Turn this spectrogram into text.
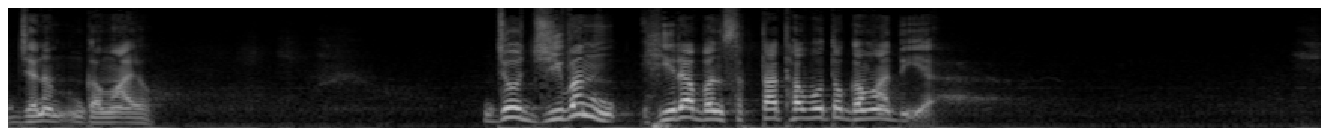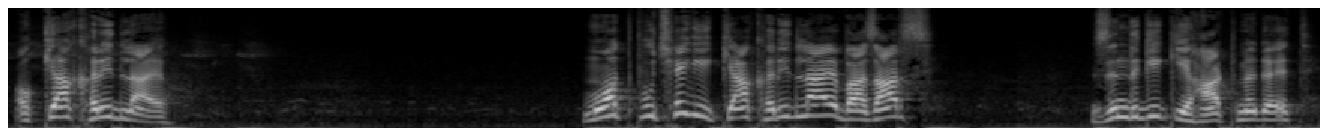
जन्म गंवायो। जो जीवन हीरा बन सकता था, वो तो गंवा दिया। और क्या खरीद लाए हो? मौत पूछेगी, क्या खरीद लाए बाज़ार से? ज़िंदगी की हाट में गए थे,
